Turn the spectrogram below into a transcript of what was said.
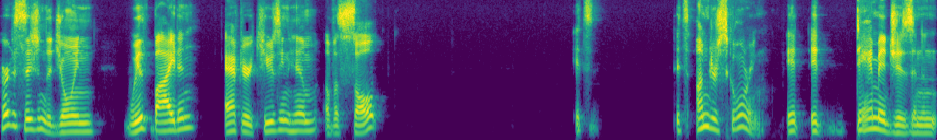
Her decision to join with Biden after accusing him of assault it's it's underscoring it it damages in an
